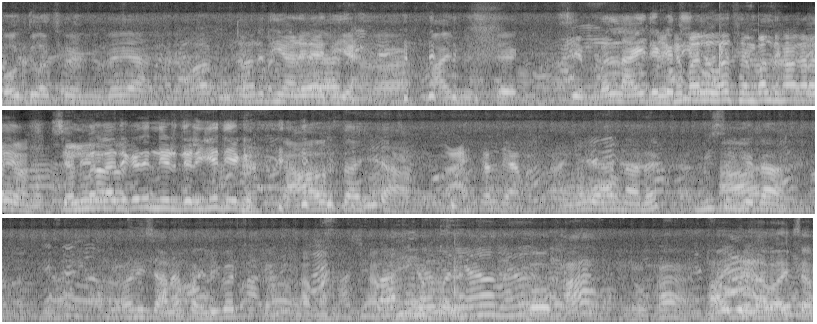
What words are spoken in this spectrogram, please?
बहुत दूर से यार। तुमने ध्यान नहीं दिया। आई मिस्टेक सिंबल नहीं देखे पहले वो सैंपल दिखा कर रखा सिंबल नहीं देखा निर्दलीय देख। क्या होता है यार? यार नानक मिस हो का? निशाना पहली बार चुका अब अब धोखा? धोखा। भाई बोलना भाई सब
